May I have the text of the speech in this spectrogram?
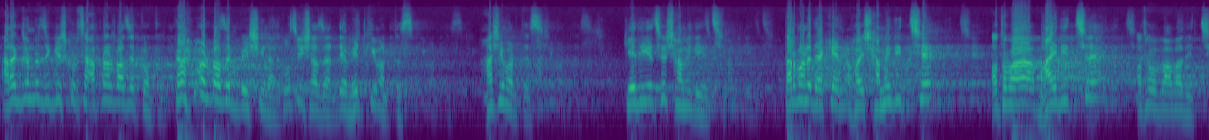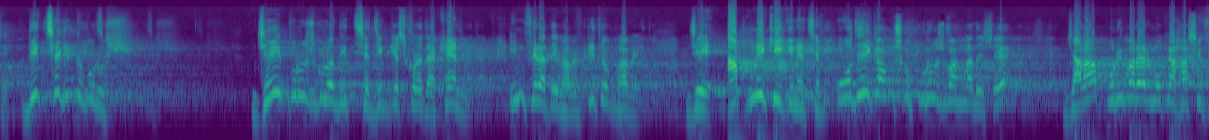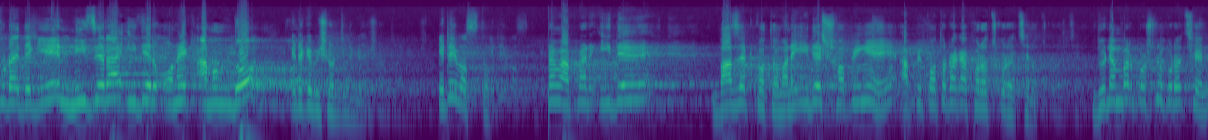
আরেকজনকে জিজ্ঞেস করছে আপনার বাজেট কত? কয়, আমার বাজেট বেশি না পঁচিশ হাজার। দিয়ে ভেটকি মারতেছে হাসি মারতেছে। কে দিয়েছে? স্বামী দিয়েছে। তার মানে দেখেন হয় স্বামী দিচ্ছে অথবা ভাই দিচ্ছে অথবা বাবা দিচ্ছে। দিচ্ছে কিন্তু পুরুষ। যেই পুরুষগুলো দিচ্ছে জিজ্ঞেস করে দেখেন ইনফেরাতিভাবে পৃথকভাবে যে আপনি কি কিনেছেন? অধিকাংশ পুরুষ বাংলাদেশে যারা পরিবারের মুখে হাসি ফুটাইতে গিয়ে নিজেরা ঈদের অনেক আনন্দ এটাকে বিসর্জন দেয়। এটাই বাস্তব। আপনার ঈদে বাজেট কত? মানে ঈদের শপিংয়ে আপনি কত টাকা খরচ করেছেন? দুই নম্বর প্রশ্ন করেছেন,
